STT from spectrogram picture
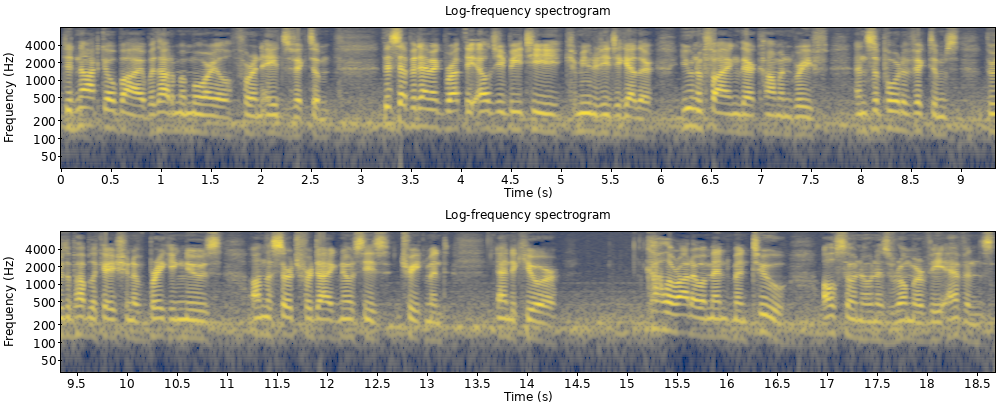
did not go by without a memorial for an AIDS victim. This epidemic brought the LGBT community together, unifying their common grief and support of victims through the publication of breaking news on the search for diagnoses, treatment, and a cure. Colorado Amendment 2, also known as Romer v. Evans,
